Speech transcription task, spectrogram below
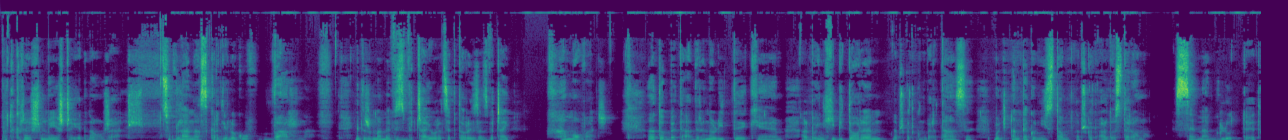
Podkreślmy jeszcze jedną rzecz co dla nas, kardiologów, ważne, gdyż mamy w zwyczaju receptory zazwyczaj hamować. A to beta-adrenolitykiem albo inhibitorem, np. konwertazy, bądź antagonistą, np. aldosteronu. Semaglutyd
